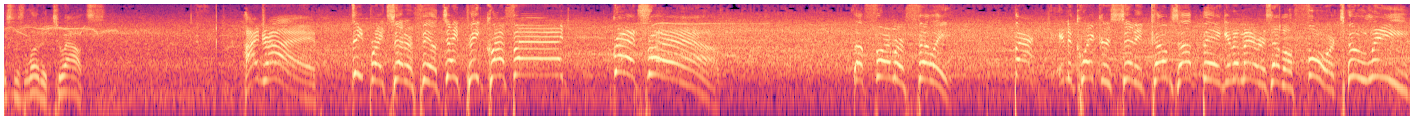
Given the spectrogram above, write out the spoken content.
Bases loaded, two outs. High drive, deep right center field. J.P. Crawford, grand slam. The former Phillie back into Quaker City comes up big, and the Mariners have a 4-2 lead.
